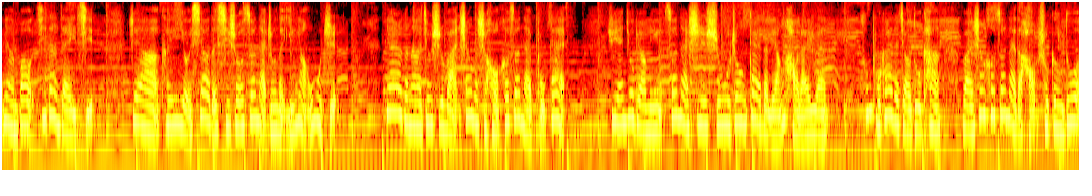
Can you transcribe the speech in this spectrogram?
面包、鸡蛋在一起，这样可以有效的吸收酸奶中的营养物质。第二个呢，就是晚上的时候喝酸奶补钙。据研究表明，酸奶是食物中钙的良好来源。从补钙的角度看，晚上喝酸奶的好处更多。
